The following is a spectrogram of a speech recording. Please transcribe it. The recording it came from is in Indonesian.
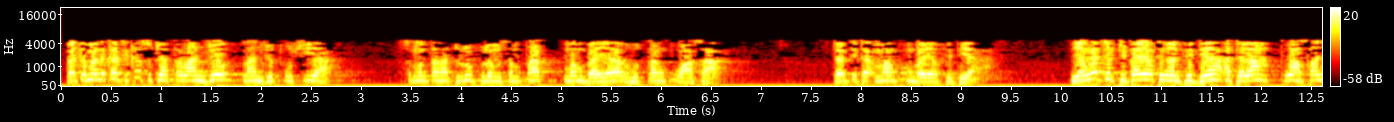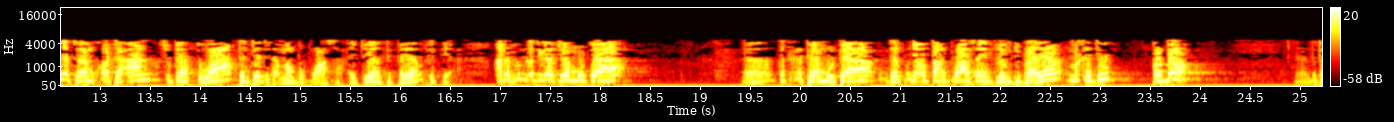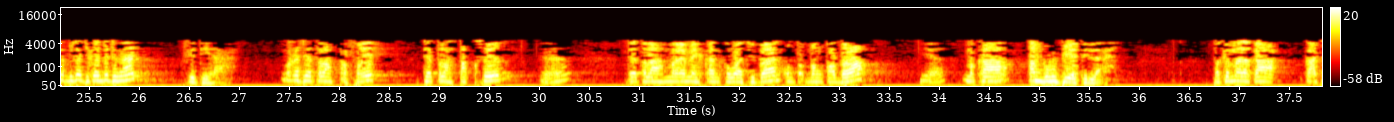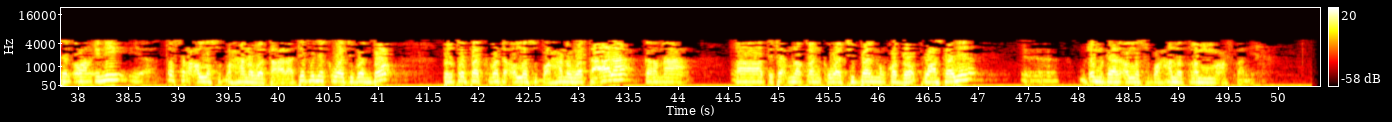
Bagaimana jika sudah terlanjur lanjut usia sementara dulu belum sempat membayar hutang puasa dan tidak mampu membayar fidyah. Yang wajib dibayar dengan fidyah adalah puasanya dalam keadaan sudah tua dan dia tidak mampu puasa. Itu yang dibayar fidyah. Adapun ketika dia muda, ya, ketika dia muda dia punya utang puasa yang belum dibayar, maka itu kodok. Ya, tidak bisa diganti dengan fidyah. Maka dia telah tafrid, dia telah taksir, ya, dia telah meremehkan kewajiban untuk mengkodok, ya, maka amruh biadillah. Bagaimanakah keadaan orang ini ya terserah Allah Subhanahu wa taala. Dia punya kewajiban untuk bertobat kepada Allah Subhanahu wa taala karena uh, tidak melakukan kewajiban mengkodok puasanya. Ya, mudah-mudahan Allah Subhanahu wa taala memaafkannya.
